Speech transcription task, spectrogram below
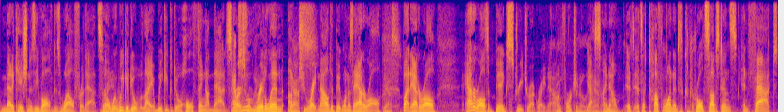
medication has evolved as well for that. So we, we could do like we could do a whole thing on that as far as from Absolutely. Ritalin up Yes. to right now. The big one is Adderall. Yes. but Adderall. Adderall is a big street drug right now. Unfortunately, Yes, yeah. I know. It's, it's a tough one. It's a controlled substance. In fact,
